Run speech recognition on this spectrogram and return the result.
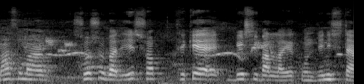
মাসুমার শ্বশুরবাড়ির সব থেকে বেশি ভালো লাগে কোন জিনিসটা?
